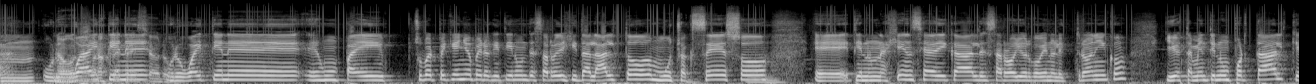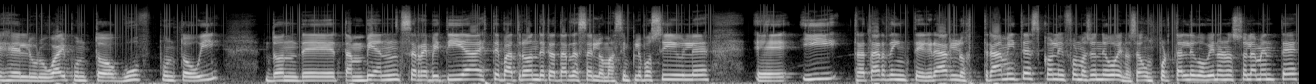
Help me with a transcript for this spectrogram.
No, Uruguay, no tiene, Uruguay. Uruguay tiene es un país súper pequeño, pero que tiene un desarrollo digital alto, mucho acceso, eh, tiene una agencia dedicada al desarrollo del gobierno electrónico y ellos también tienen un portal que es el uruguay.gov.ui donde también se repetía este patrón de tratar de hacer lo más simple posible eh, y tratar de integrar los trámites con la información de gobierno. O sea, un portal de gobierno no solamente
